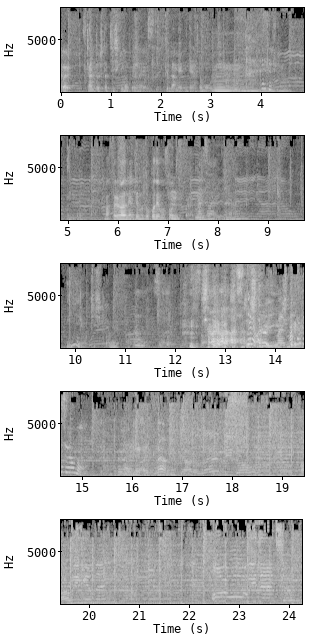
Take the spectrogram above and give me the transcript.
っぱへりちゃんとした。知識持ってないとダメみた。いな人も多い、えうまあそれはねでもどこでもそうですからね、いいよ知識はね、うんちょっそうと知ってれば知ってれば知ってればいい。まあ知ってればいい。全く知らんのもうんいい。けどな Are we human? Or are we dancers?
